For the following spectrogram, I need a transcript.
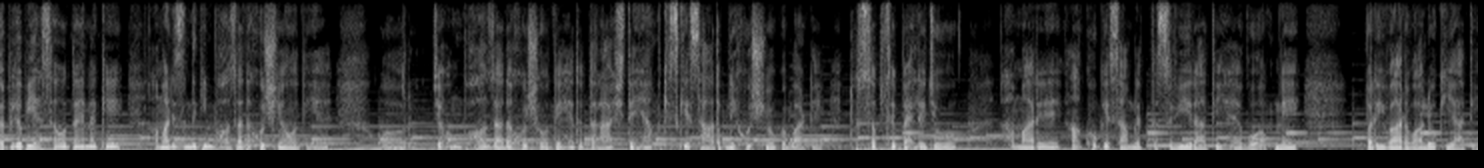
कभी कभी ऐसा होता है ना कि हमारी ज़िंदगी में बहुत ज़्यादा खुशियाँ होती हैं और जब हम बहुत ज़्यादा खुश होते हैं तो तलाशते हैं हम किसके साथ अपनी खुशियों को बांटें। तो सबसे पहले जो हमारे आँखों के सामने तस्वीर आती है वो अपने परिवार वालों की आती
